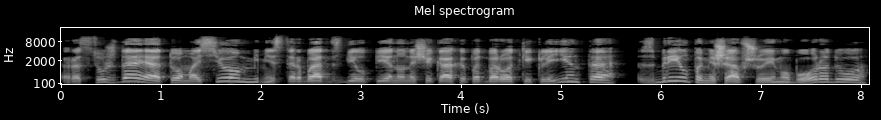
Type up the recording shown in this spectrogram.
Рассуждая о том о сём, мистер Бат взбил пену на щеках и подбородке клиента, сбрил помешавшую ему бороду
